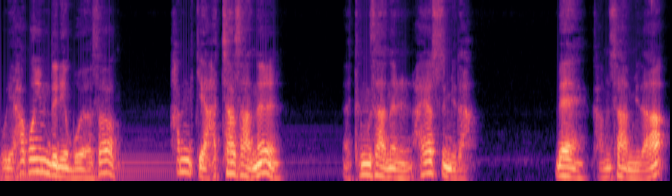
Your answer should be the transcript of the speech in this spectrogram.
우리 학우님들이 모여서 함께 아차산을 등산을 하였습니다. 네, 감사합니다.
